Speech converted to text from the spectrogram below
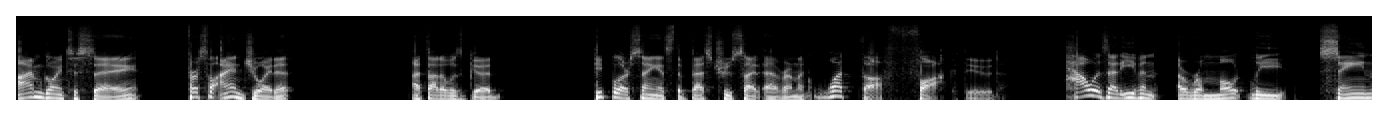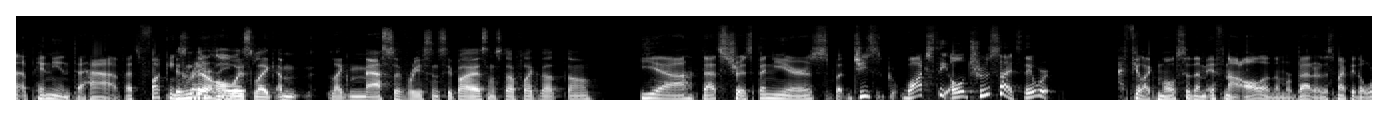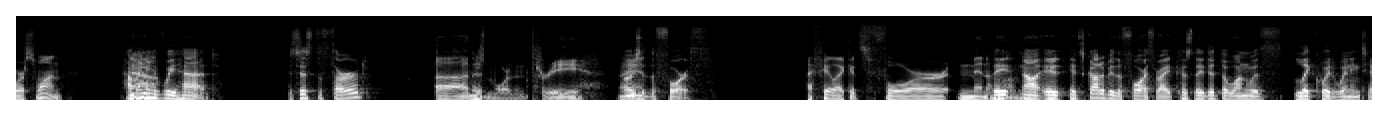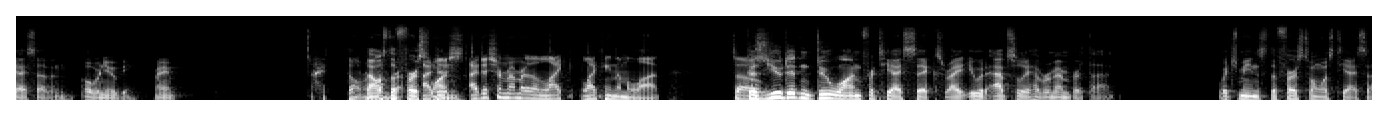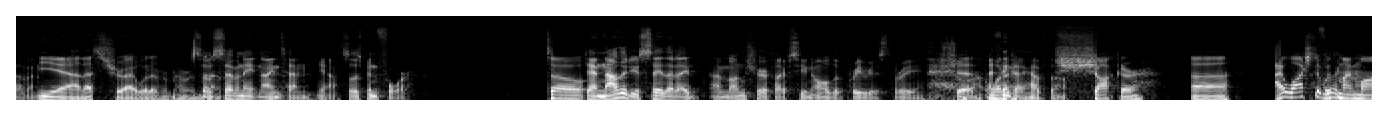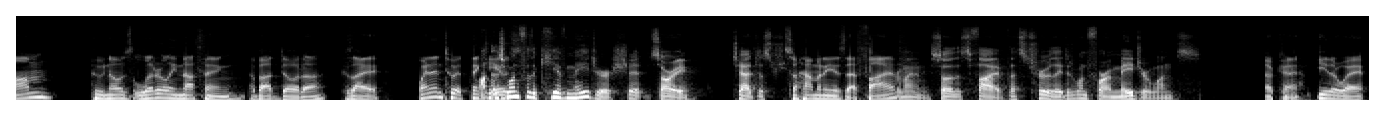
I'm going to say, first of all, I enjoyed it. I thought it was good. People are saying it's the best true sight ever. I'm like, what the fuck, dude? How is that even a remotely sane opinion to have? That's fucking Isn't crazy. there always like a like massive recency bias and stuff like that though? Yeah, that's true. It's been years, but Jesus, watch the old True Sights. They were, I feel like most of them, if not all of them, were better. This might be the worst one. How many have we had? Is this the third Uh, there's more than three. or is it the fourth? I feel like it's four minimum. They no, it, it's got to be the fourth, right? Because they did the one with Liquid winning TI7 over Newbee, right? I don't. Remember. That was the first I one. Just, I just remember them like liking them a lot. So Because you didn't do one for TI6, right? You would absolutely have remembered that. Which means the first one was TI7. yeah, that's true. I would have remembered So that. seven, eight, nine, ten. Yeah. So it's been four. So Damn. Now that you say that, I I'm unsure if I've seen all the previous three. Shit. I think I have though. Shocker. Uh, I watched it feel with like my I- mom, who knows literally nothing about Dota, because I went into it Oh, thinking. there's it one for the Kiev Major. Shit. Sorry. Chat just so how many is that? Five. reminded me. So that's five. That's true. They did one for a major once. Okay. Either way,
